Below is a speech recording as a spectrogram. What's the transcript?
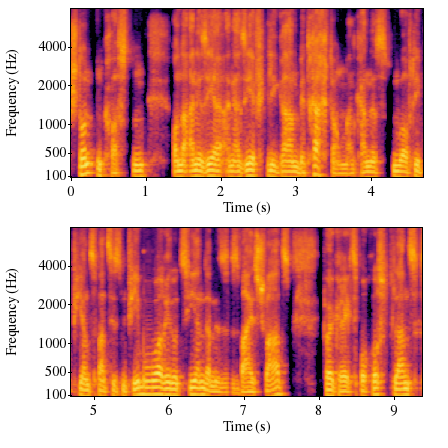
Stunden kosten und eine sehr, einer sehr filigranen Betrachtung. Man kann es nur auf den 24. Februar reduzieren, dann ist es weiß-schwarz, Völkerrechtsbruch Russlands,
